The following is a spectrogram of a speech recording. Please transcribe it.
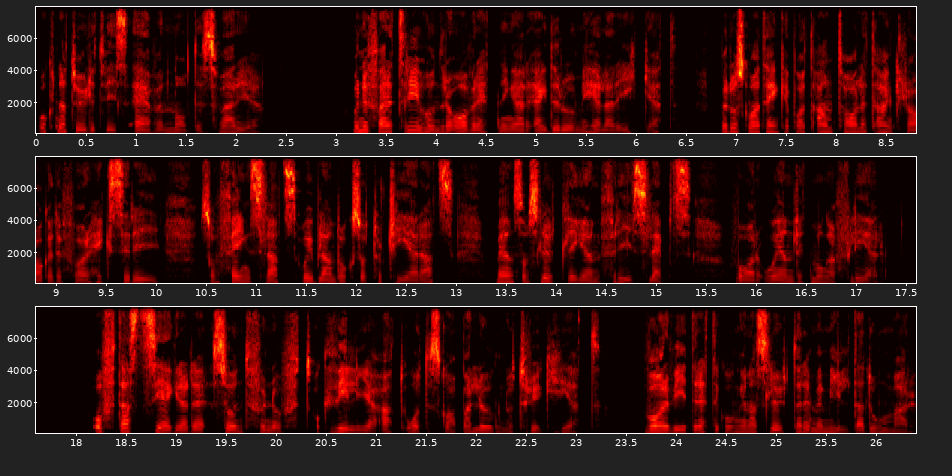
och naturligtvis även nådde Sverige. Ungefär 300 avrättningar ägde rum i hela riket. Men då ska man tänka på att antalet anklagade för häxeri som fängslats och ibland också torterats men som slutligen frisläppts var oändligt många fler. Oftast segrade sunt förnuft och vilja att återskapa lugn och trygghet, varvid rättegångarna slutade med milda domar,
